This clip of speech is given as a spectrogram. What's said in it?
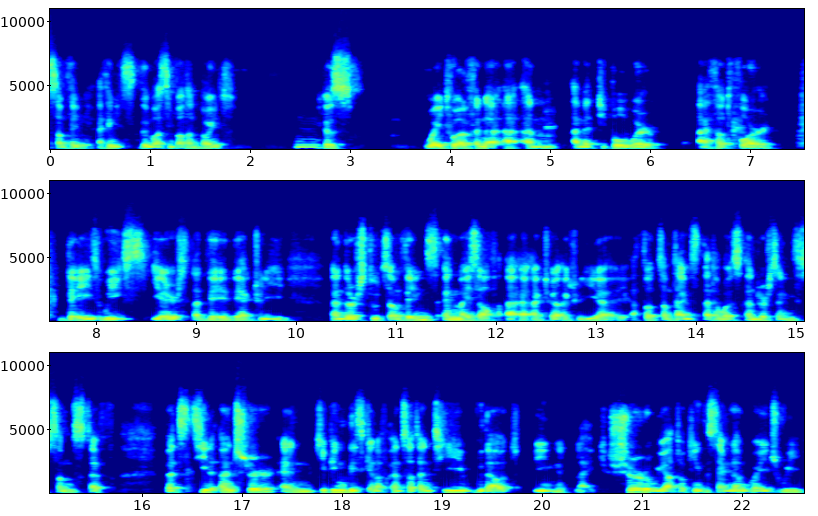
something. I think it's the most important point mm. because way too often I, I'm I met people where I thought for days, weeks, years that they, they actually understood some things, and myself I, actually actually I, I thought sometimes that I was understanding some stuff, but still unsure and keeping this kind of uncertainty without being like sure we are talking the same language, we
